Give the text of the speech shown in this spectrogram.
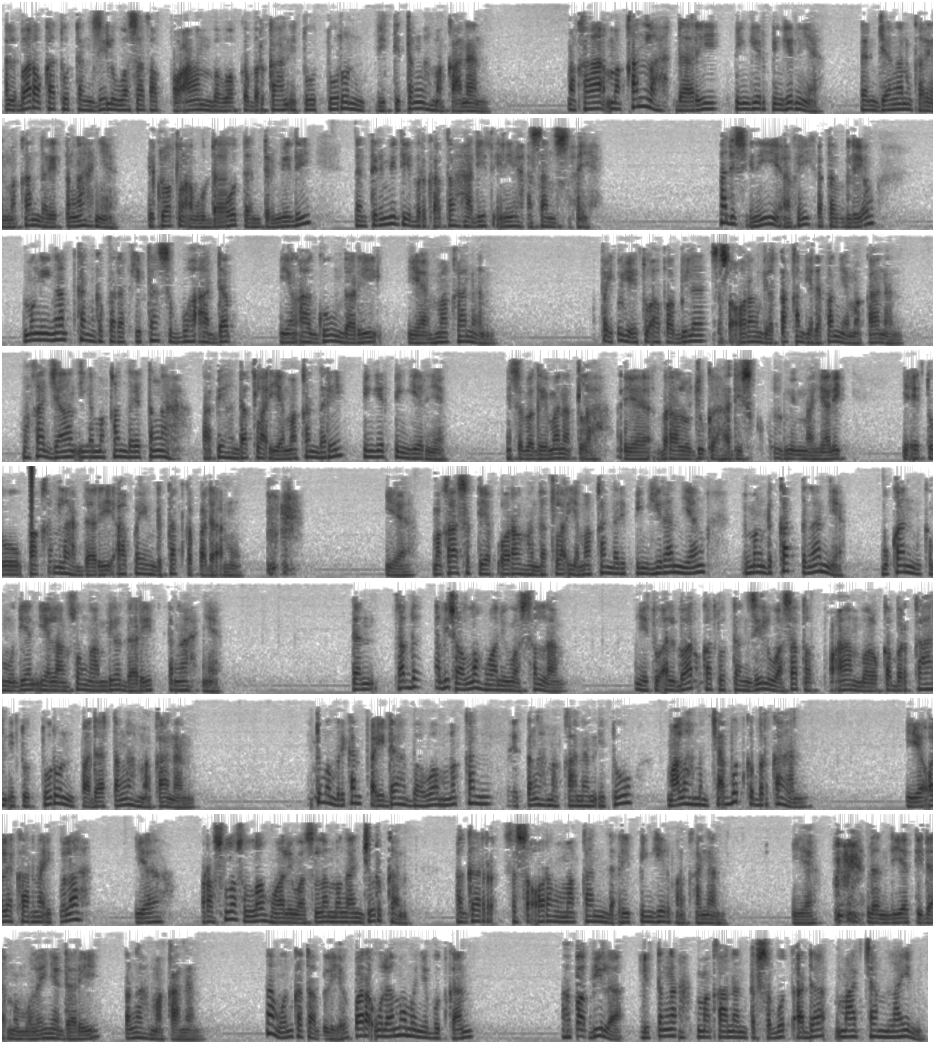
Al-barakatu tanzilu wasat ta'am bahwa keberkahan itu turun di, di tengah makanan maka makanlah dari pinggir-pinggirnya dan jangan kalian makan dari tengahnya. Dikeluarkan Abu Daud dan Tirmidzi dan Tirmidzi berkata hadis ini hasan sahih. Hadis ini ya kata beliau mengingatkan kepada kita sebuah adab yang agung dari ya makanan. Apa itu yaitu apabila seseorang diletakkan di hadapannya makanan, maka jangan ia makan dari tengah, tapi hendaklah ia makan dari pinggir-pinggirnya Ya, sebagaimana telah ya berlalu juga hadis kul mimma yaitu makanlah dari apa yang dekat kepadamu. ya, maka setiap orang hendaklah ia makan dari pinggiran yang memang dekat dengannya, bukan kemudian ia langsung ngambil dari tengahnya. Dan sabda Nabi Shallallahu Alaihi Wasallam yaitu al barakatu tanzil wasat ta'am bahwa keberkahan itu turun pada tengah makanan. Itu memberikan faidah bahwa makan dari tengah makanan itu malah mencabut keberkahan. Ya oleh karena itulah ya Rasulullah SAW menganjurkan agar seseorang makan dari pinggir makanan, ya, dan dia tidak memulainya dari tengah makanan. Namun kata beliau, para ulama menyebutkan apabila di tengah makanan tersebut ada macam lain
